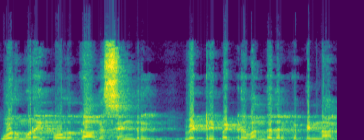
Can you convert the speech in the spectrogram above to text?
ஒரு முறை போருக்காக சென்று வெற்றி பெற்று வந்ததற்கு பின்னால்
